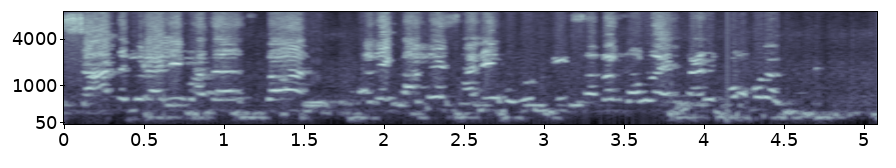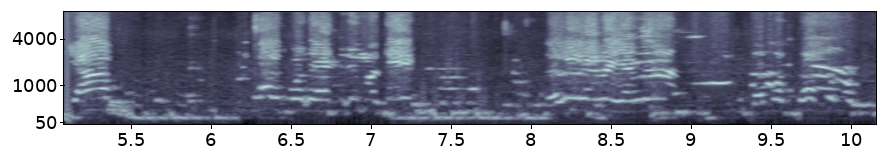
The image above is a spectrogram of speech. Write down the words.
साथ मिळाली माझा सुद्धा अनेक कामे झाली म्हणून मी सदन झालो आहे. आणि खरोखरच या प्रचार पदयात्रेमध्ये रविराणा यांना जबरदस्त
